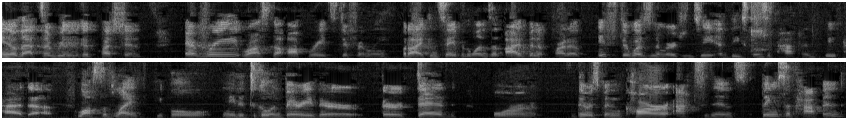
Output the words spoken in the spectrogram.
You know, that's a really good question. Every ROSCA operates differently, but I can say for the ones that I've been a part of, if there was an emergency and these things have happened, we've had uh, loss of life, people needed to go and bury their their dead, or there's been car accidents, things have happened.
